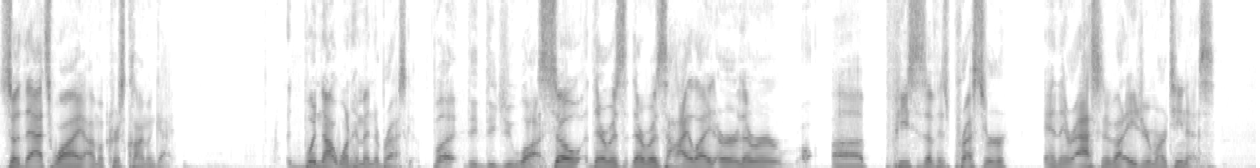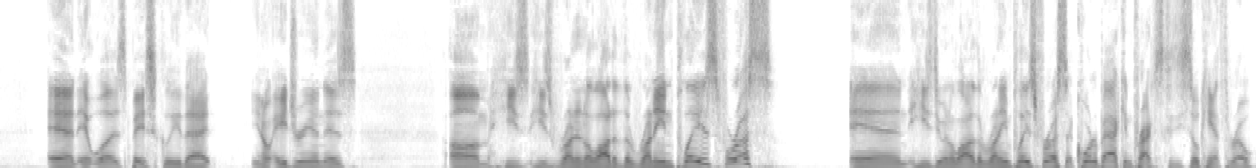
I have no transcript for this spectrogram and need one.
So that's why I'm a Chris Klieman guy. Would not want him in Nebraska. But did, did you watch? So there was there was highlight or there were uh, pieces of his presser, and they were asking about Adrian Martinez, and it was basically that you know Adrian is, um, he's he's running a lot of the running plays for us, and he's doing a lot of the running plays for us at quarterback in practice because he still can't throw.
